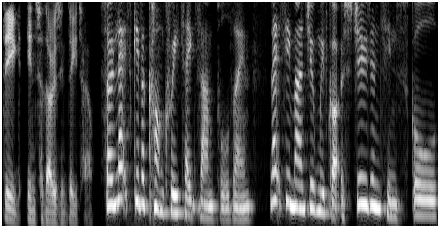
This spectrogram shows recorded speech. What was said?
dig into those in detail. So let's give a concrete example then. Let's imagine we've got a student in school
